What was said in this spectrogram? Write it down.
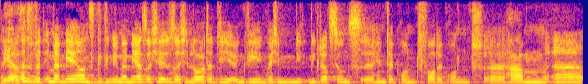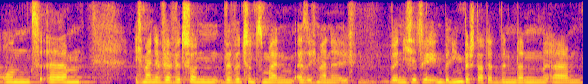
mehr. So. Es wird immer mehr und es gibt immer mehr solche, solche Leute, die irgendwie irgendwelchen Migrationshintergrund, Vordergrund äh, haben äh, und ähm, ich meine, wer wird schon, wer wird schon zu meinem, also ich meine, ich, wenn ich jetzt in Berlin bestattet bin, dann ähm,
